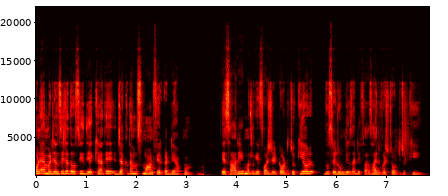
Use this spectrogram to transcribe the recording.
ਹੁਣ ਐਮਰਜੈਂਸੀ ਜਦੋਂ ਅਸੀਂ ਦੇਖਿਆ ਤੇ ਯਕਦਮ ਸਮਾਨ ਫੇਰ ਕੱਢਿਆ ਆਪਾਂ। ਤੇ ਸਾਰੀ ਮਤਲਬ ਕਿ ਫਰਸ਼ ਜਿਹੜੀ ਟੁੱਟ ਚੁੱਕੀ ਹੈ ਔਰ ਦੂਸਰੇ ਰੂਮ ਦੀ ਸਾਡੀ ਸਾਰੀ ਫਰਸ਼ ਟੁੱਟ ਚੁੱਕੀ ਹੈ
